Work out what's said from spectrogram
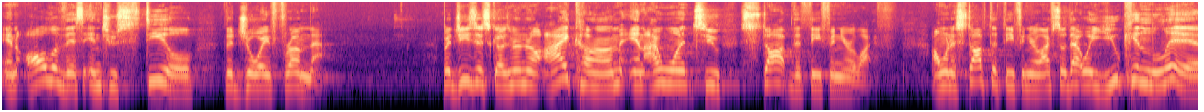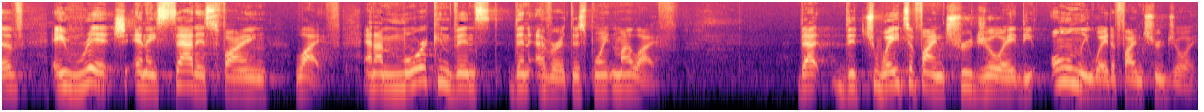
and all of this, and to steal the joy from that. But Jesus goes, No, no, no, I come and I want to stop the thief in your life. I want to stop the thief in your life so that way you can live a rich and a satisfying life. And I'm more convinced than ever at this point in my life that the way to find true joy, the only way to find true joy,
